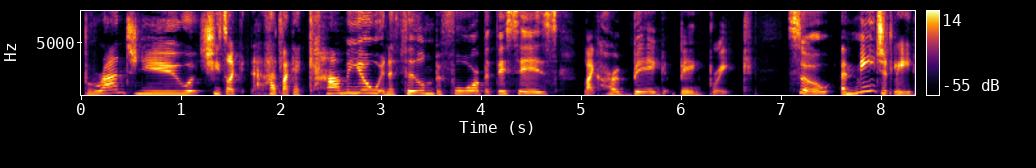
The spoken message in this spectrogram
brand new. She's like had like a cameo in a film before, but this is like her big, big break. So immediately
